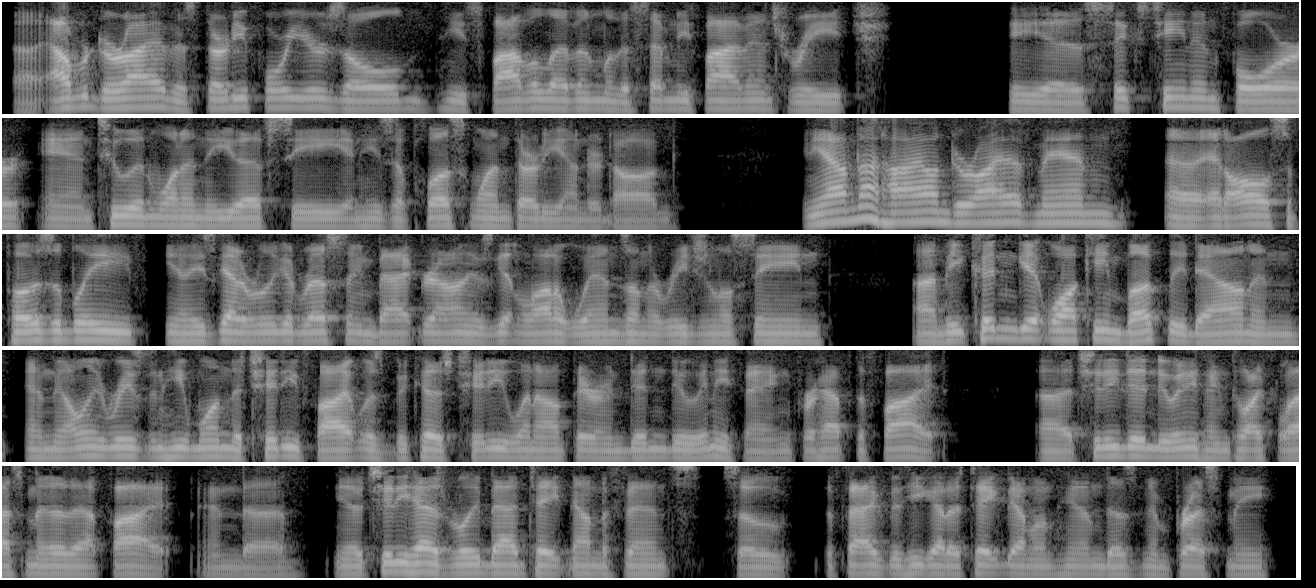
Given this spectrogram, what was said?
uh, Albert Duraev is 34 years old. He's 5'11 with a 75 inch reach. He is 16 and 4 and 2 and 1 in the UFC, and he's a plus 130 underdog. And yeah, I'm not high on Duraev, man, uh, at all. Supposedly, you know, he's got a really good wrestling background. He was getting a lot of wins on the regional scene. Um, he couldn't get Joaquin Buckley down, and, and the only reason he won the Chidi fight was because Chidi went out there and didn't do anything for half the fight. Uh, Chidi didn't do anything until like the last minute of that fight, and uh, you know Chidi has really bad takedown defense, so the fact that he got a takedown on him doesn't impress me.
